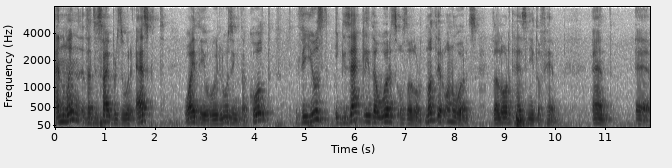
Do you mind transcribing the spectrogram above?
And when the disciples were asked why they were losing the colt, they used exactly the words of the Lord, not their own words. The Lord has need of him. And uh,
